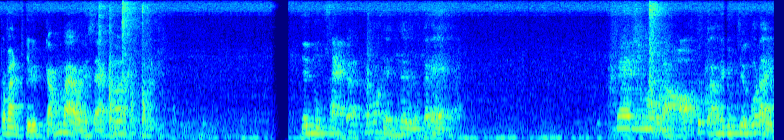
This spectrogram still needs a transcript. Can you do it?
Các bạn chỉ việc cắm vào để sạc thôi. Trên cục sạc đó, nó có thể thêm một cái đèn. Đèn màu đỏ tức là pin chưa có đầy.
